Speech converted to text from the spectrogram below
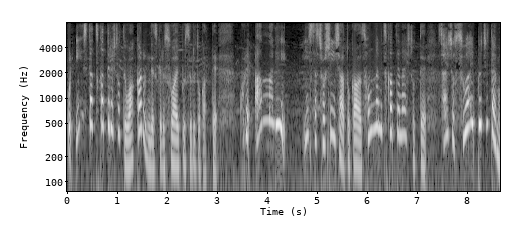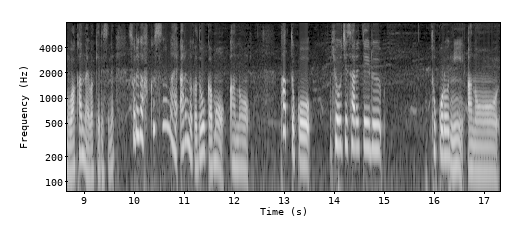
これインスタ使ってる人ってわかるんですけどスワイプするとかって。これあんまりインスタ初心者とかそんなに使ってない人って最初スワイプ自体もわかんないわけですね。それが複数枚あるのかどうかも、あの、パッとこう表示されているところに、あの、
